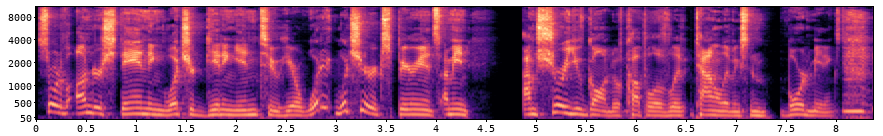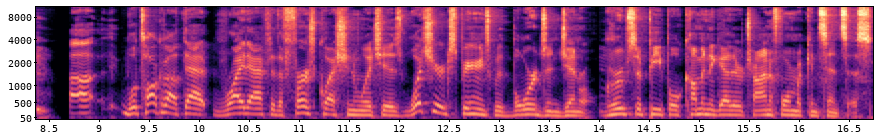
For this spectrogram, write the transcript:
sort of understanding what you're getting into here. What what's your experience? I mean, I'm sure you've gone to a couple of Liv- town of Livingston board meetings. Uh, we'll talk about that right after the first question, which is what's your experience with boards in general? Groups of people coming together trying to form a consensus.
